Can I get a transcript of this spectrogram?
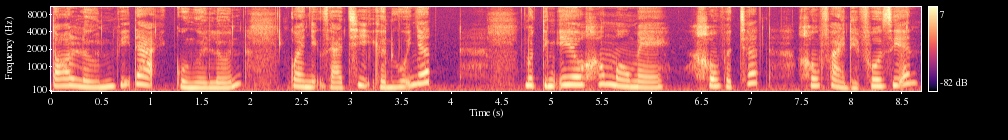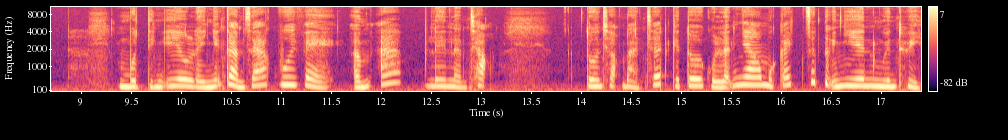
to lớn, vĩ đại của người lớn qua những giá trị gần gũi nhất. Một tình yêu không màu mè, không vật chất không phải để phô diễn. Một tình yêu lấy những cảm giác vui vẻ ấm áp lên làm trọng. Tôn trọng bản chất cái tôi của lẫn nhau một cách rất tự nhiên nguyên thủy.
